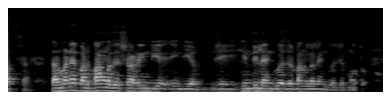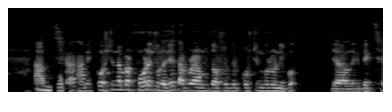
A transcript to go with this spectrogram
আচ্ছা তার মানে মানে বাংলাদেশ আর ইন্ডিয়া ইন্ডিয়ান যে হিন্দি ল্যাঙ্গুয়েজ আর বাংলা ল্যাঙ্গুয়েজের মতো। আচ্ছা আমি কোশ্চেন নাম্বার ফোরে চলে যাই তারপরে আমরা দর্শকদের কোশ্চেনগুলো নিব যারা আমাদেরকে দেখছে।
